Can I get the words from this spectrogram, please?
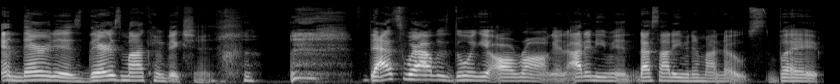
And there it is. There's my conviction. that's where I was doing it all wrong. And I didn't even, that's not even in my notes. But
